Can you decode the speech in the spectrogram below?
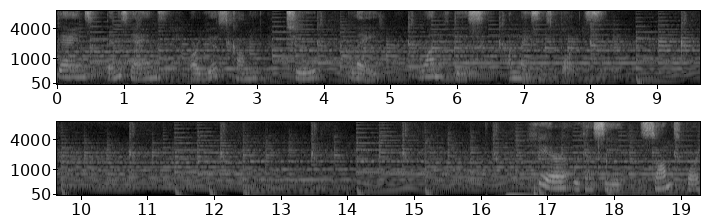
games, tennis games, or just coming to play one of these amazing sports. Here we can see some sport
